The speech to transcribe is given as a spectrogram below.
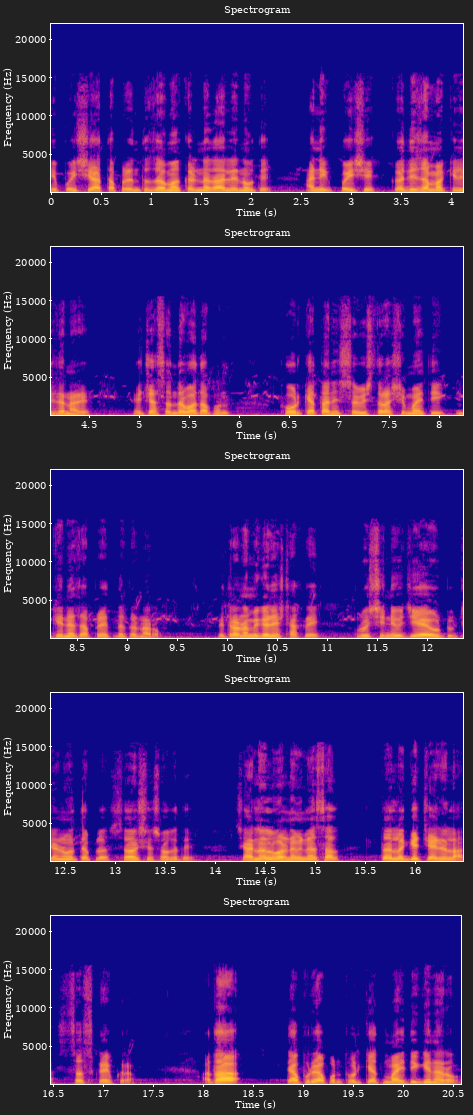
हे पैसे आतापर्यंत जमा करण्यात आले नव्हते आणि पैसे कधी जमा केले जाणार आहेत? याच्या संदर्भात आपण थोडक्यात आणि सविस्तर अशी माहिती घेण्याचा प्रयत्न करणार आहोत. मित्रांनो मी गणेश ठाकरे कृषी न्यूज या यूट्यूब चॅनलवरती आपलं सहर्ष स्वागत आहे. चॅनलवर नवीन असाल तर लगेच चॅनलला सबस्क्राईब करा. आता त्यापूर्वी आपण थोडक्यात माहिती घेणार आहोत.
